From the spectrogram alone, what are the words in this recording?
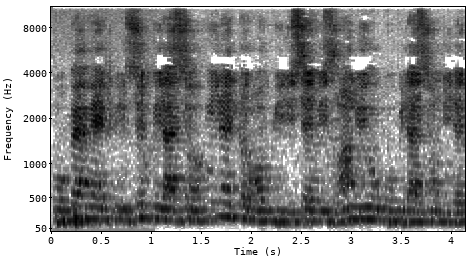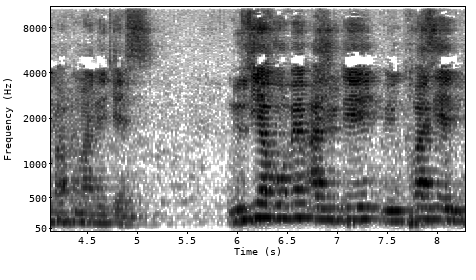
pour permettre une circulation ininterrompue du service rendu aux populations du département de Thiès. Nous y avons même ajouté une troisième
